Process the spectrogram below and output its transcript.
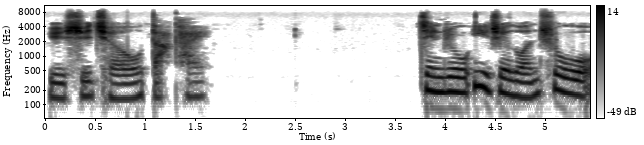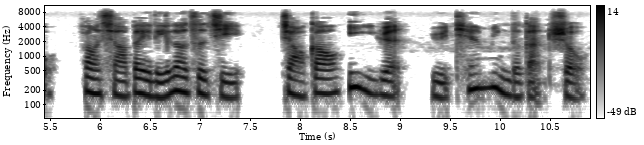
与需求打开。进入意志轮处，放下背离了自己较高意愿与天命的感受。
